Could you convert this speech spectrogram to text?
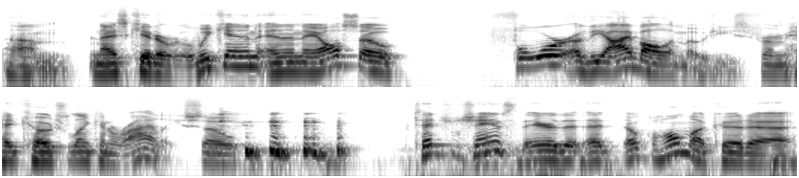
um, nice kid over the weekend, and then they also four of the eyeball emojis from head coach Lincoln Riley. So potential chance there that, that Oklahoma could uh,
